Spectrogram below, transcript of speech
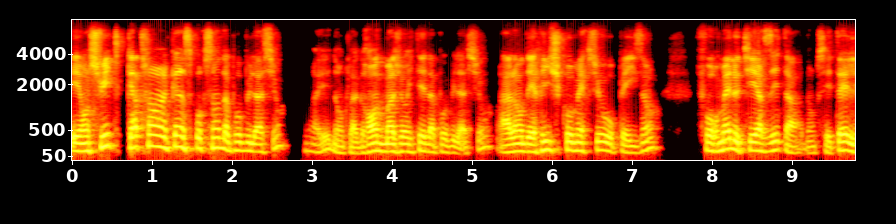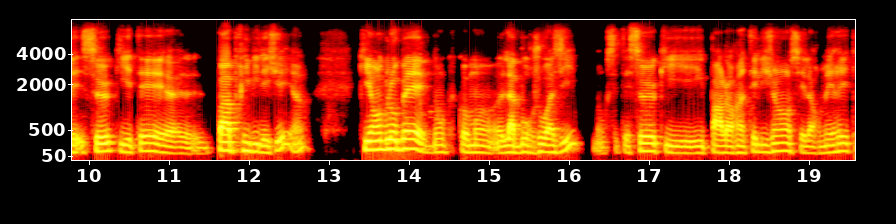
Et ensuite, 95% de la population, donc la grande majorité de la population, allant des riches commerciaux aux paysans, formaient le tiers-État. Donc, c'était ceux qui n'étaient euh, pas privilégiés, qui englobait donc comment, la bourgeoisie. Donc, c'était ceux qui, par leur intelligence et leur mérite,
